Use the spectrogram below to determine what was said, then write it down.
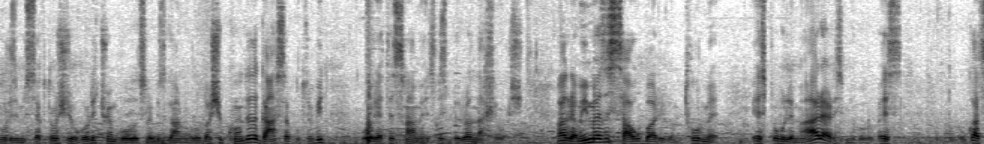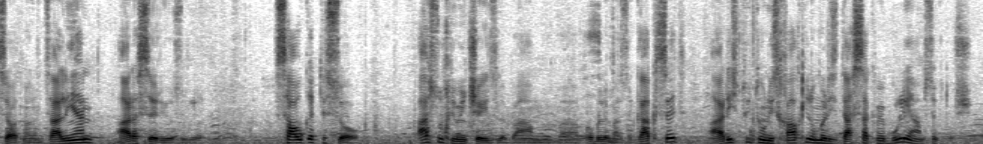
ტურიზმის სექტორში, როგორც ჩვენ ბოლო წლების განმავლობაში გქონდა და განსაკუთრებით 2019 წლის პირველ ნახევარში. მაგრამ იმაზე საუბარი რომ თურმე ეს პრობლემა არ არის მეგობრო, ეს უკაცრავად, მაგრამ ძალიან არასერიოზულია. საუკეთესო ასუხი ვინ შეიძლება ამ პრობლემაზე გაქცეთ, არის თვითონ ის ხალხი, რომელიც დასაქმებული ამ სექტორში.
